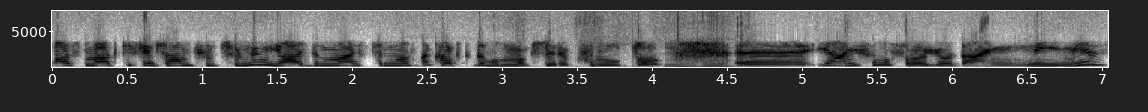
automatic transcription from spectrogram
aslında aktif yaşam kültürünün yaygınlaştırılmasına katkıda bulunmak üzere kuruldu. E, yani şunu söylüyor derneğimiz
